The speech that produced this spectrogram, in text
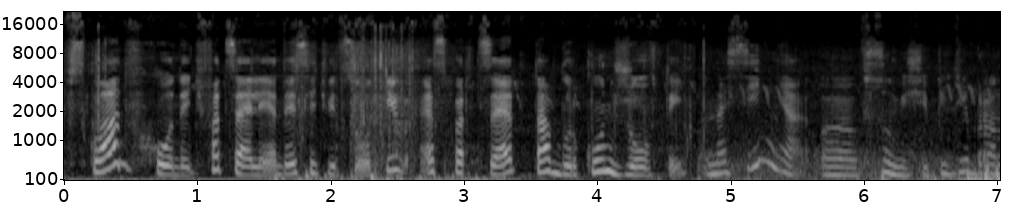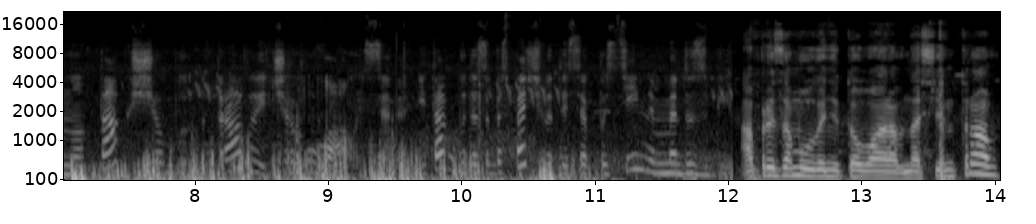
В склад входить фацелія 10%, есперцет та буркун жовтий. Насіння е, в суміші підібрано так, щоб трави чергувалися, і так буде забезпечуватися постійним медозбір. А при замовленні товарів на 7 трав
